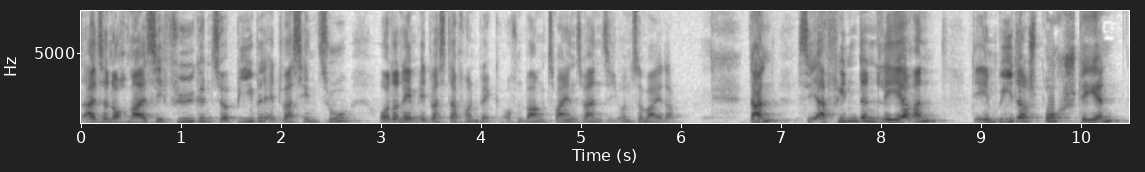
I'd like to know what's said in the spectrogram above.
es also nochmal, sie fügen zur Bibel etwas hinzu oder nehmen etwas davon weg. Offenbarung 22 und so weiter. Dann, sie erfinden Lehren, die im Widerspruch stehen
